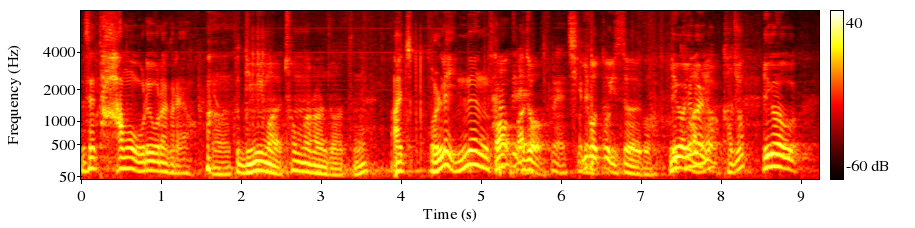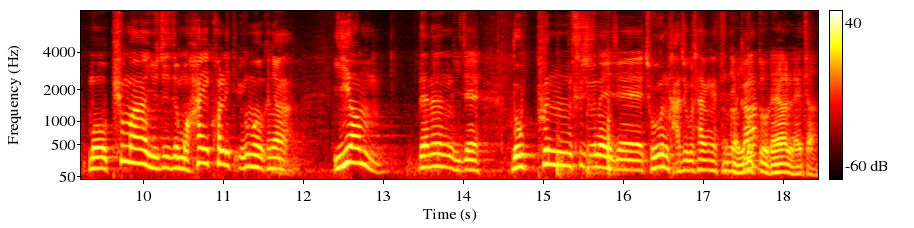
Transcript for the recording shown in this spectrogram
요새 다 뭐 오레오라 그래요. 어, 그 님이 말 처음 말하는 줄 알았더니. 아 원래 있는 어 사람들이 맞아. 지금 이거 또 있어요 이거. 이거, 이거, 아니에요? 이거. 가죽? 이거 뭐 퓨마 유지드 뭐 하이 퀄리티 이거 뭐 그냥 이염되는 이제 높은 수준의 이제 좋은 가죽을 사용했으니까 그러니까 이것도 레알 레자.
